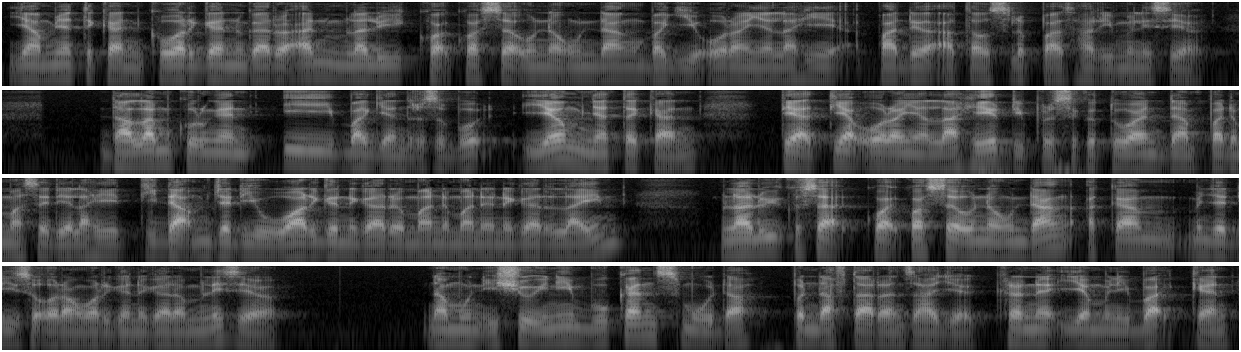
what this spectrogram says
yang menyatakan kewarganegaraan melalui kuat kuasa undang-undang bagi orang yang lahir pada atau selepas Hari Malaysia. Dalam kurungan E bagian tersebut, ia menyatakan tiap-tiap orang yang lahir di persekutuan dan pada masa dia lahir tidak menjadi warga negara mana-mana negara lain melalui kuat kuasa undang-undang akan menjadi seorang warga negara Malaysia. Namun isu ini bukan semudah pendaftaran sahaja kerana ia melibatkan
